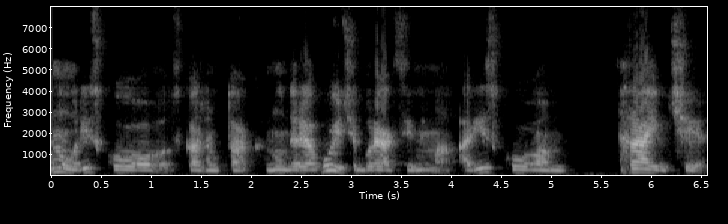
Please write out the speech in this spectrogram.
ну, різко, скажімо так, ну не реагуючи, бо реакції нема, а різко граючи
